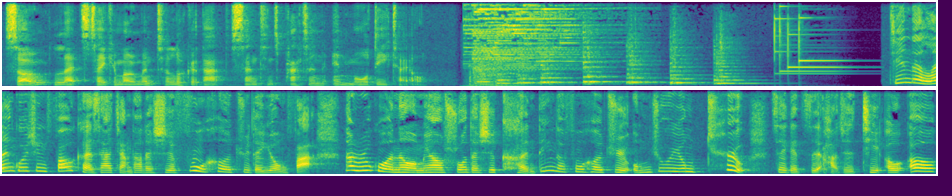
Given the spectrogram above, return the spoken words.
So, let's take a moment to look at that sentence pattern in more detail. 今天的 language in focus 要讲到的是复合句的用法。那如果呢，我们要说的是肯定的复合句，我们就会用 to 这个字，好，就是 t o o，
